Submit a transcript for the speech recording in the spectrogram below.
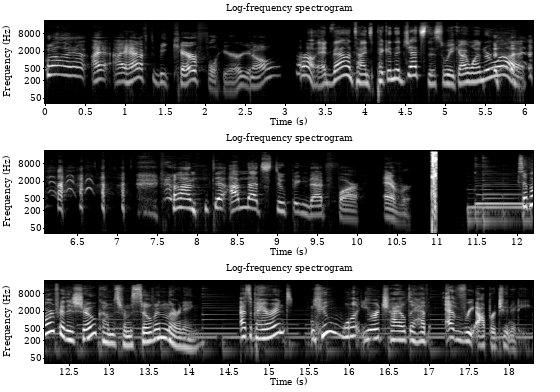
well, I, I have to be careful here, you know. Oh, Ed Valentine's picking the Jets this week. I wonder why. I'm, I'm not stooping that far ever. Support for this show comes from Sylvan Learning. As a parent, you want your child to have every opportunity,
